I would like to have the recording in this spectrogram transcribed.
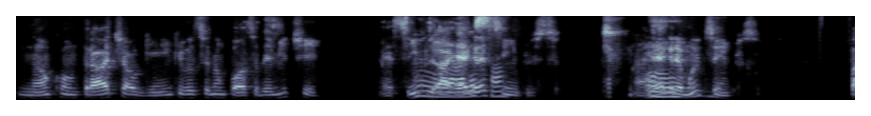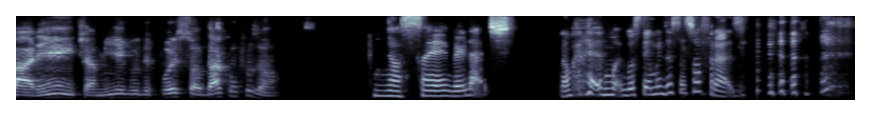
Não contrate alguém que você não possa demitir. É simples, é, a regra é simples. A é. regra é muito simples. Parente, amigo, depois só dá confusão. Nossa, é verdade. Não, gostei muito dessa sua frase.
